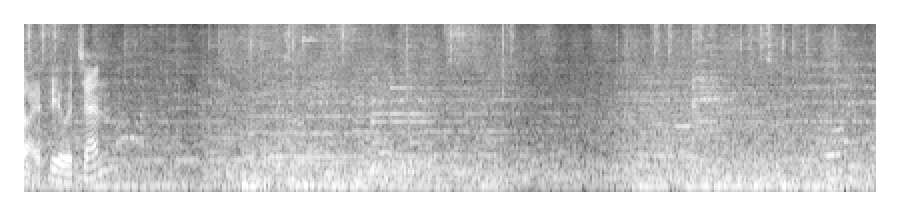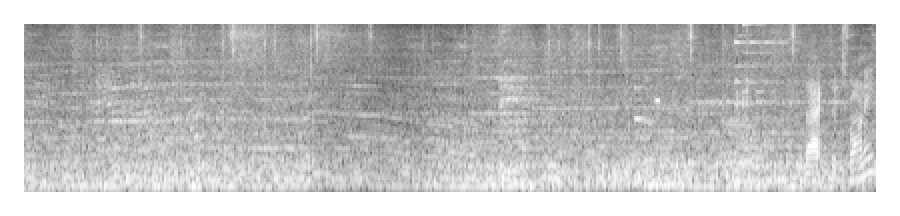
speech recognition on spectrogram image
Try a few at 10. Back to 20.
